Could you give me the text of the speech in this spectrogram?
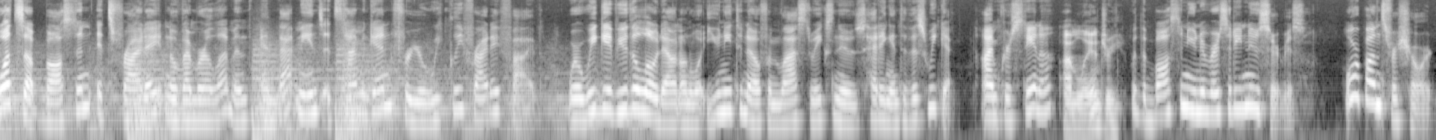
What's up, Boston? It's Friday, November 11th, and that means it's time again for your weekly Friday 5, where we give you the lowdown on what you need to know from last week's news heading into this weekend. I'm Christina I'm Landry. with the Boston University News Service, or BUNS for short.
